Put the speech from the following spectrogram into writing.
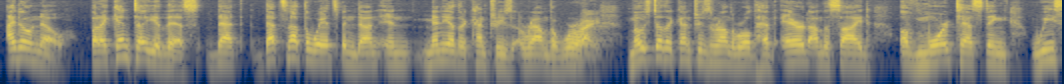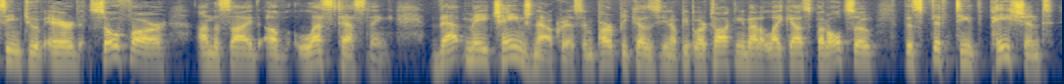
I don't know. But I can tell you this that that's not the way it's been done in many other countries around the world. Right. Most other countries around the world have erred on the side of more testing. We seem to have erred so far on the side of less testing. That may change now, Chris, in part because, you know, people are talking about it like us, but also this 15th patient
